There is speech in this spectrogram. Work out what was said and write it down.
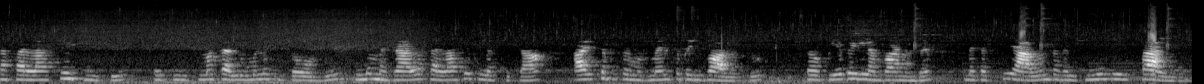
Τα θαλάσσια κήτη, επίσημα καλούμενα κοιτόδη, είναι μεγάλα θαλάσσια θηλαστικά άριστα προσαρμοσμένα στο περιβάλλον τους, τα οποία περιλαμβάνονται, μεταξύ άλλων, τα δελφίνια και οι υφάλινες.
